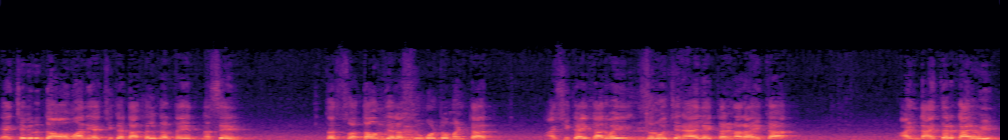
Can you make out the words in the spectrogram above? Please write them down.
त्यांच्या विरुद्ध अवमान याचिका दाखल करता येत नसेल तर स्वतःहून ज्याला सुमोटो म्हणतात अशी काही कारवाई सर्वोच्च न्यायालय करणार आहे का? आणि नाहीतर काय होईल?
